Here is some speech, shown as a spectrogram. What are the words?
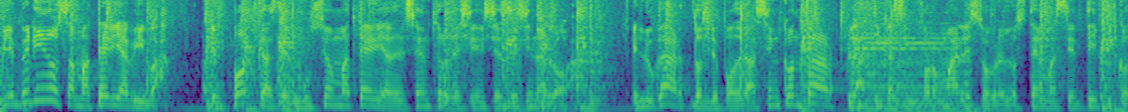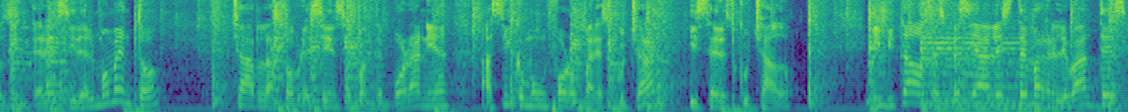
Bienvenidos a Materia Viva, el podcast del Museo Materia del Centro de Ciencias de Sinaloa, el lugar donde podrás encontrar pláticas informales sobre los temas científicos de interés y del momento, charlas sobre ciencia contemporánea, así como un foro para escuchar y ser escuchado. Invitados especiales, temas relevantes,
